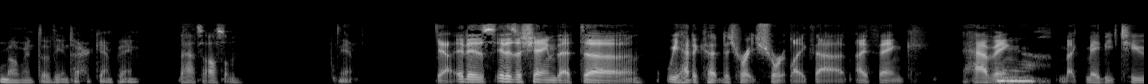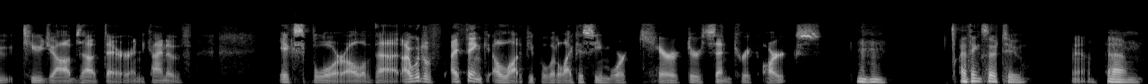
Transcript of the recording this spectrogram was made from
moment of the entire campaign. That's awesome. Yeah. Yeah. It is. It is a shame that uh, we had to cut Detroit short like that. I think having Yeah. like maybe two two jobs out there and kind of explore all of that. I would have. I think a lot of people would liked to see more character centric arcs. hmm I think so too. Yeah. Um,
